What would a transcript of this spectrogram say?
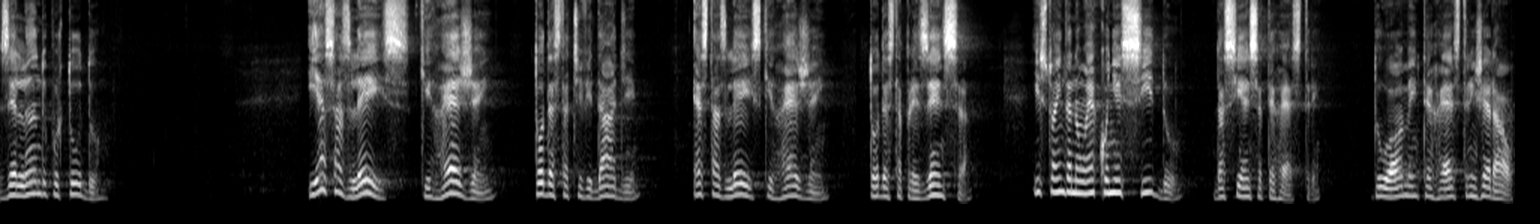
zelando por tudo. E essas leis que regem toda esta atividade, estas leis que regem toda esta presença, isto ainda não é conhecido da ciência terrestre, do homem terrestre em geral.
